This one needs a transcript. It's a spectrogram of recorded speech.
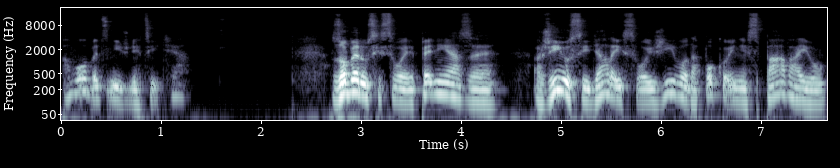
a vôbec nič necítia. Zoberú si svoje peniaze a žijú si ďalej svoj život a pokojne spávajú,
